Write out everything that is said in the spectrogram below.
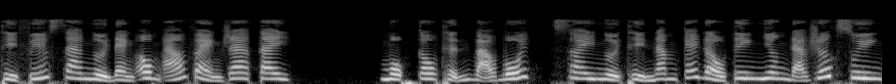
thì phía xa người đàn ông áo vàng ra tay. Một câu thỉnh bảo bối, xoay người thì năm cái đầu tiên nhân đã rớt xuyên,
